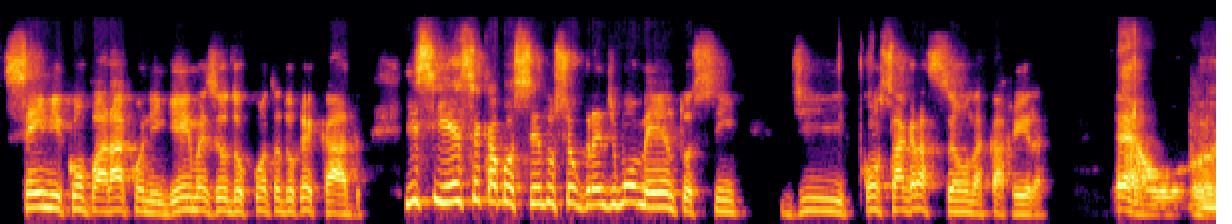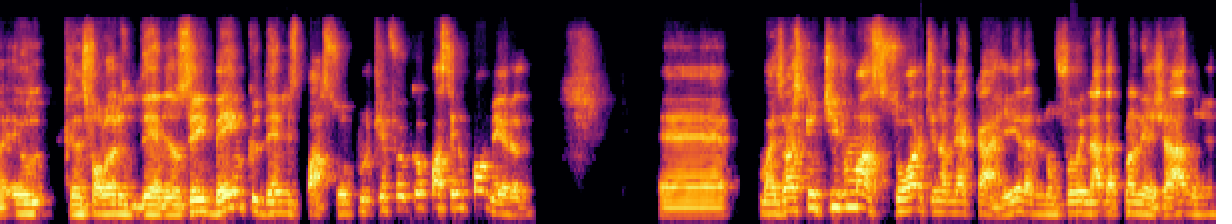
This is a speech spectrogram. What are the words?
sem me comparar com ninguém, mas eu dou conta do recado. E se esse acabou sendo o seu grande momento, assim, de consagração na carreira? É, eu, eu, você falou do Denis, eu sei bem o que o Denis passou, porque foi o que eu passei no Palmeiras. Né? É, mas eu acho que eu tive uma sorte na minha carreira, não foi nada planejado, né?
